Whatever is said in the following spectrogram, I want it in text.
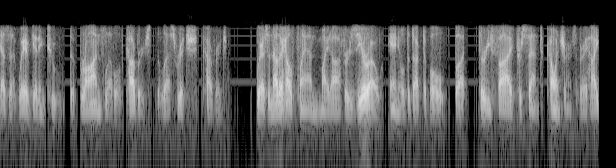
as a way of getting to the bronze level of coverage, the less rich coverage. whereas another health plan might offer zero annual deductible but 35% coinsurance, a very high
